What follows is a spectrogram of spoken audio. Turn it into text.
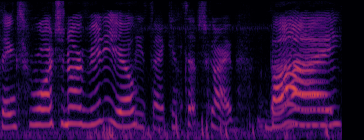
Thanks for watching our video. Please like and subscribe. Bye.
